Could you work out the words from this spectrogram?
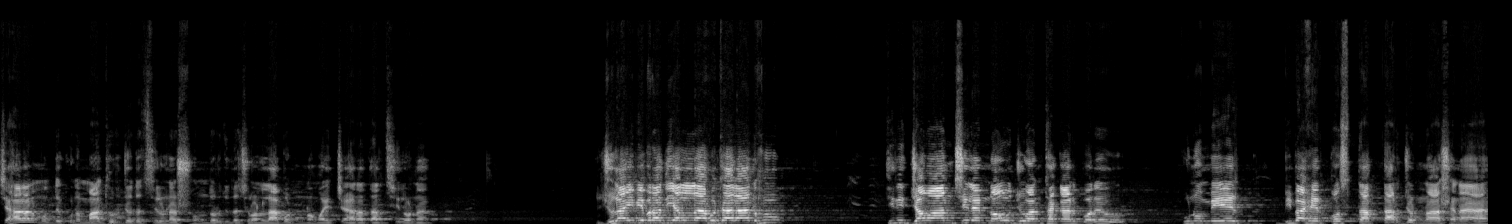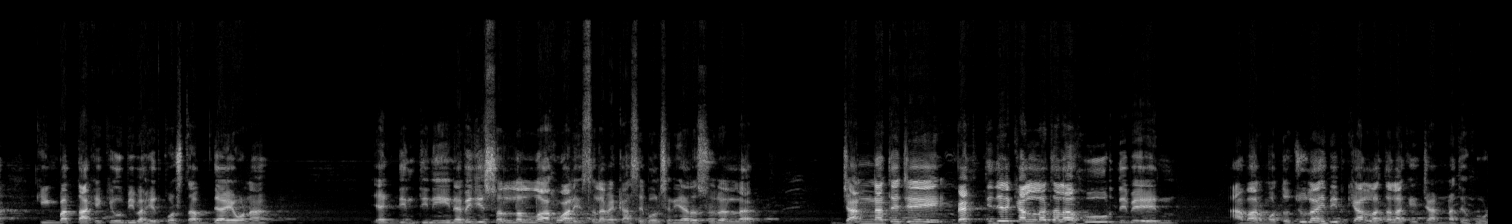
চেহারার মধ্যে কোনো মাধুর্যতা ছিল না, সৌন্দর্যতা ছিল না, লাবণ্যময় চেহারা তার ছিল না। জুলাইবিব রাদিয়াল্লাহু তাআলা আনহু, তিনি জওয়ান ছিলেন, নওজোয়ান থাকার পরেও কোনো মেয়ের বিবাহের প্রস্তাব তার জন্য আসে না, কিংবা তাকে কেউ বিবাহের প্রস্তাব দেয়ও না। একদিন তিনি নবীজি সাল্লাল্লাহু আলাইহি সাল্লামের কাছে বলছেন, ইয়া রাসূলুল্লাহ, জান্নাতে যে ব্যক্তিদেরকে আল্লাহ তালা হুর দিবেন, আমার মতো জুলাই বিবকে আল্লাহ তাআলা কি জান্নাতে হুর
